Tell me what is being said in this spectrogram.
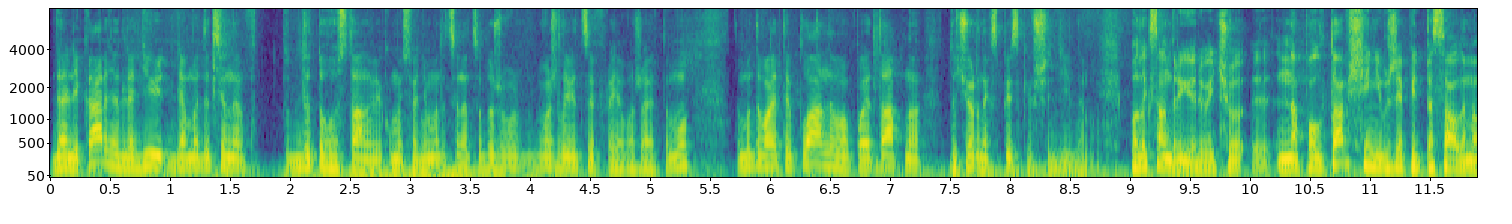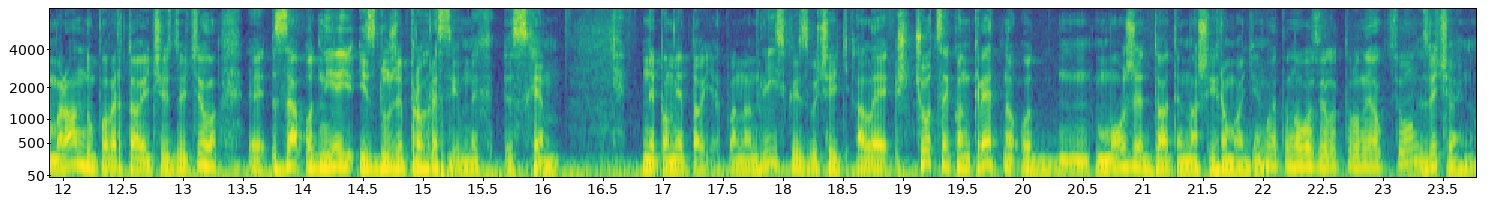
для лікарні, для дію для медицини в- до того стану, в якому сьогодні медицина, це дуже важливі цифри, я вважаю. Тому, тому давайте планово, поетапно до чорних списків ще дійдемо. Олександр Юрійовичу, е, на Полтавщині вже підписали меморандум, повертаючись до цього, е, за однією із дуже прогресивних е, схем. Не пам'ятаю, як вона англійською звучить, але що це конкретно от, може дати нашій громаді? Маєте на увазі електронний аукціон? Звичайно.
